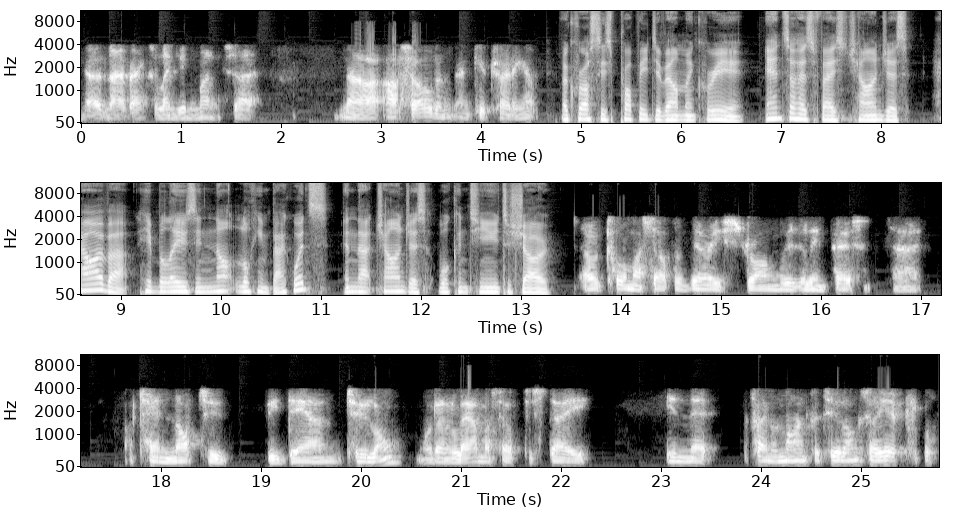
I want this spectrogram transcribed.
no, no banks will lend you any money. So no, I, I sold and, and kept trading up. Across his property development career, Ansell has faced challenges. However, he believes in not looking backwards and that challenges will continue to show. I would call myself a very strong, resilient person. So I tend not to be down too long. I don't allow myself to stay in that frame of mind for too long. So yeah, people,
